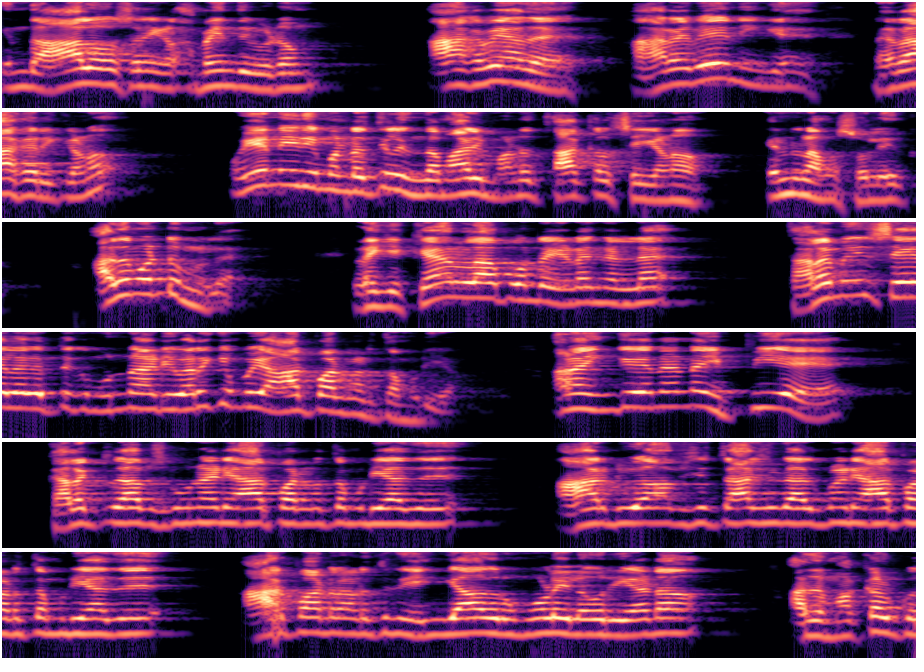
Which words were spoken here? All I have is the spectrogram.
இந்த ஆலோசனைகள் அமைந்துவிடும். ஆகவே அதை அறவே நீங்கள் நிராகரிக்கணும். உயர்நீதிமன்றத்தில் இந்த மாதிரி மனு தாக்கல் செய்யணும் என்று நாம் சொல்லியிருக்கோம். அது மட்டும் இல்லை இன்னைக்கு கேரளா போன்ற இடங்களில் தலைமை செயலகத்துக்கு முன்னாடி வரைக்கும் போய் ஆர்ப்பாட்டம் நடத்த முடியும். ஆனால் இங்கே என்னென்னா இப்பயே கலெக்டர் ஆஃபீஸ்க்கு முன்னாடி ஆர்ப்பாட்டம் நடத்த முடியாது. ஆர்டிஓ ஆஃபீஸ் தாசில்தாருக்கு முன்னாடி ஆர்ப்பாட்டம் நடத்த முடியாது. ஆர்ப்பாட்டம் நடத்துக்கு எங்கேயாவது ஒரு மூலையில் ஒரு இடம் அது மக்களுக்கு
